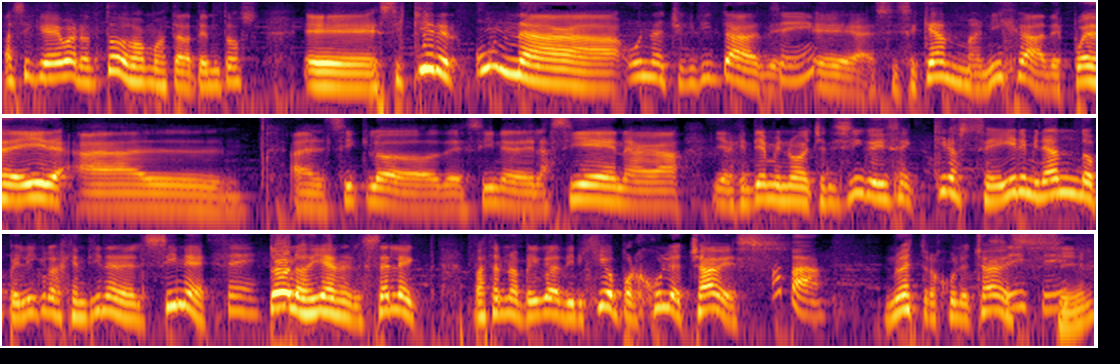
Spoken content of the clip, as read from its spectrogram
Así que bueno, todos vamos a estar atentos. Eh, si quieren una, una chiquitita, de- Sí. eh, si se quedan manija después de ir al, al ciclo de cine de La Ciénaga y Argentina 1985 y dicen, quiero seguir mirando película argentina en el cine, Sí. todos los días en el Select va a estar una película dirigida por Julio Chávez. Opa. Nuestro Julio Chávez. Sí, sí. Sí.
